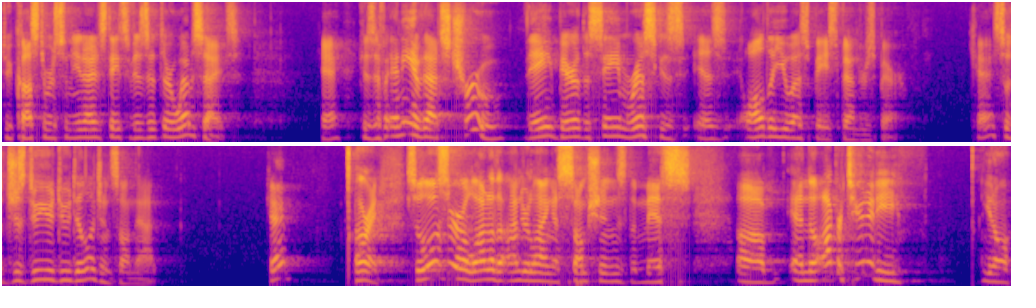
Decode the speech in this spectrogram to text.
Do customers from the United States visit their websites? Okay, because if any of that's true, they bear the same risk as, as all the US-based vendors bear. Okay, so just do your due diligence on that. Okay? All right, so those are a lot of the underlying assumptions, the myths, um, and the opportunity you know,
